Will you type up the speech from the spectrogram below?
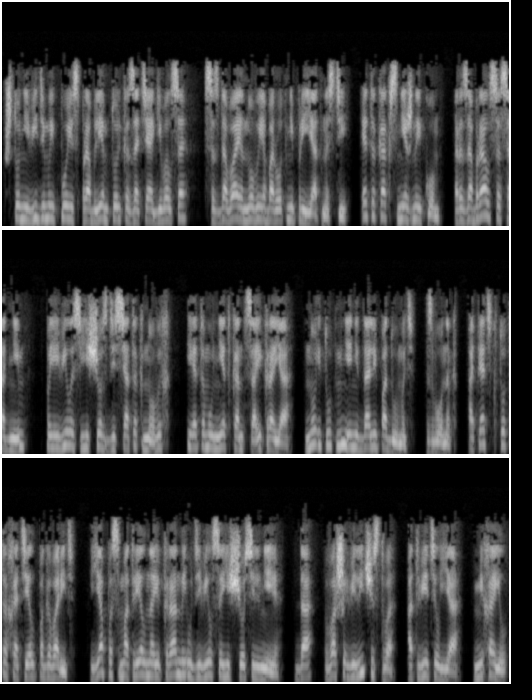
что невидимый пояс проблем только затягивался, создавая новый оборот неприятностей. Это как снежный ком. Разобрался с одним, появилось еще с десяток новых, и этому нет конца и края. Но и тут мне не дали подумать. Звонок. Опять кто-то хотел поговорить. Я посмотрел на экран и удивился еще сильнее. «Да, Ваше Величество», — ответил я. «Михаил,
